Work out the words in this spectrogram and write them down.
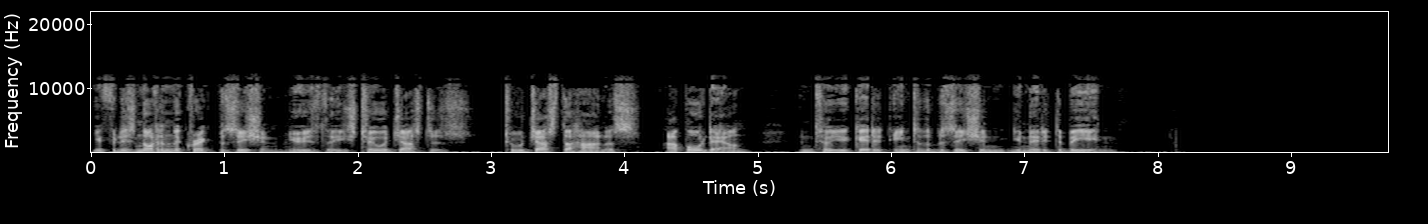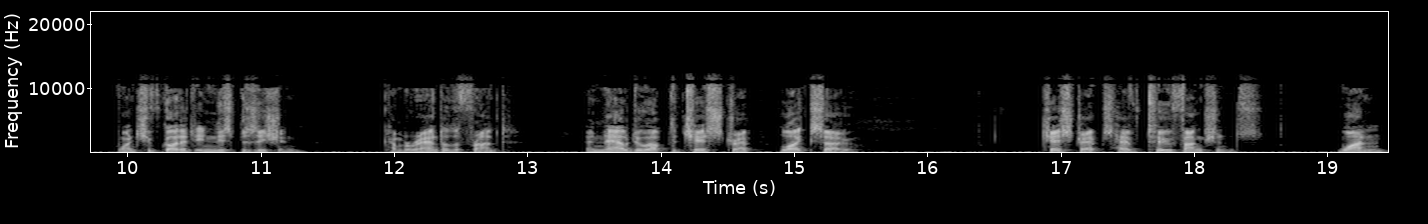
If it is not in the correct position, use these two adjusters to adjust the harness up or down until you get it into the position you need it to be in. Once you've got it in this position, come around to the front and now do up the chest strap like so. Chest straps have two functions. One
